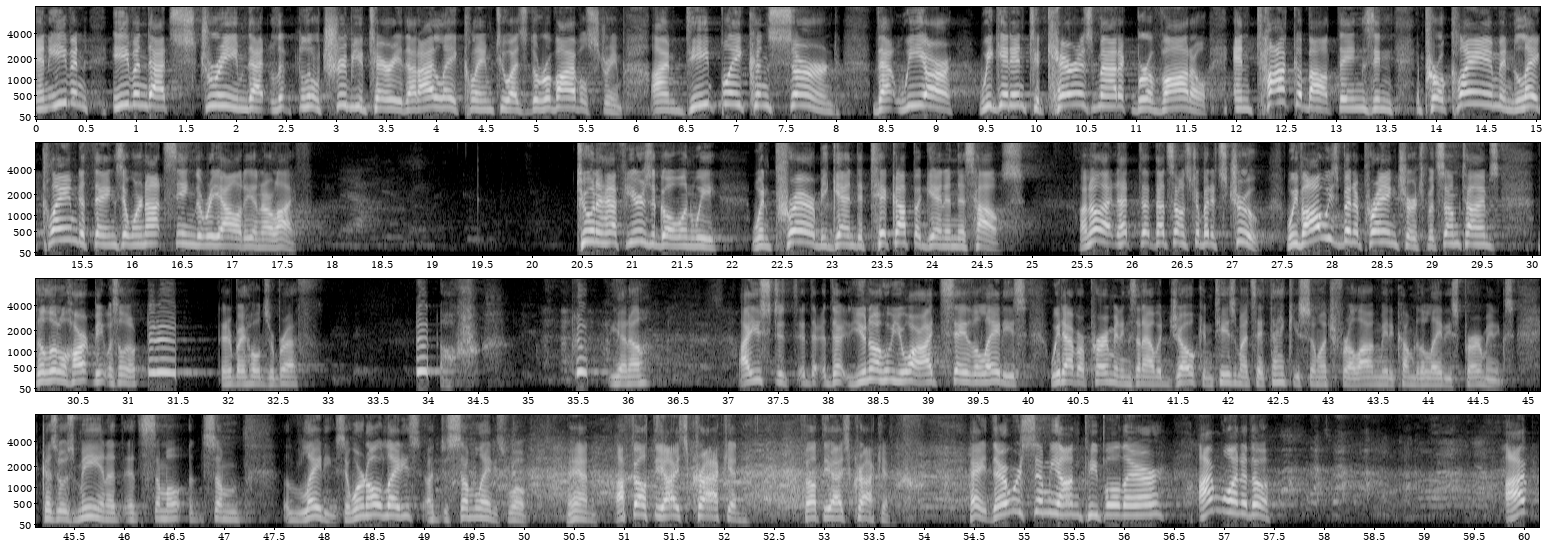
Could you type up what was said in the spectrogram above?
And even, even that stream, that little tributary that I lay claim to as the revival stream, I'm deeply concerned that we are we get into charismatic bravado and talk about things and proclaim and lay claim to things and we're not seeing the reality in our life. Two and a half years ago, when we when prayer began to tick up again in this house, I know that, that, that, that sounds true, but it's true. We've always been a praying church, but sometimes the little heartbeat was a little, everybody holds their breath. Oh, you know? I used to, you know who you are. I'd say to the ladies, we'd have our prayer meetings, and I would joke and tease them. I'd say, Thank you so much for allowing me to come to the ladies' prayer meetings. Because it was me and it's some, some ladies. They weren't old ladies, uh, just some ladies. Well, man, I felt the ice cracking. Felt the ice cracking. Hey, there were some young people there. I'm one of the. I'm.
